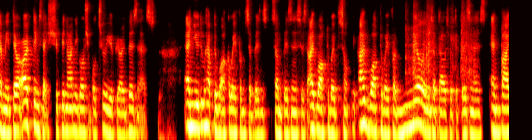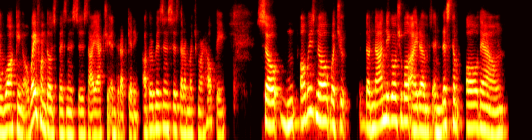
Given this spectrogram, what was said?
i mean there are things that should be non-negotiable to you if you're in business and you do have to walk away from some business, some businesses. I walked away from I've walked away from millions of dollars worth of business, and by walking away from those businesses, I actually ended up getting other businesses that are much more healthy. So always know what you the non-negotiable items and list them all down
